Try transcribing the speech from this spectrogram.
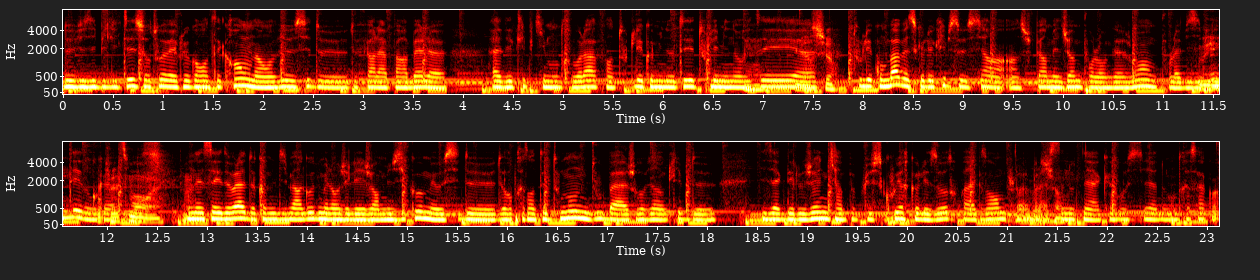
de visibilité, surtout avec le grand écran. On a envie aussi de, de faire la part belle à des clips qui montrent voilà, enfin, toutes les communautés, toutes les minorités, Euh, tous les combats, parce que le clip c'est aussi un, un super médium pour l'engagement, pour la visibilité. Oui, donc, euh, complètement, ouais. on essaye de, voilà, de, comme dit Margot, de mélanger les genres musicaux, mais aussi de, de représenter tout le monde. D'où bah, je reviens au clip de Isaac qui est un peu plus queer que les autres, par exemple. Bien Voilà, ça nous tenait à cœur aussi euh, de montrer ça. Quoi.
